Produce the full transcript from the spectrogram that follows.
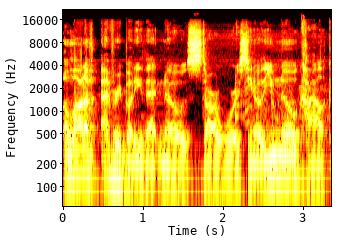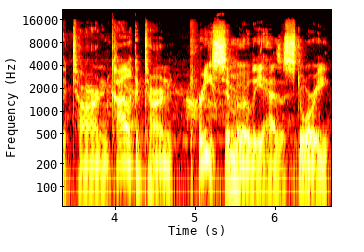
a lot of everybody that knows Star Wars, you know, you know Kyle Katarn, and Kyle Katarn pretty similarly has a story,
